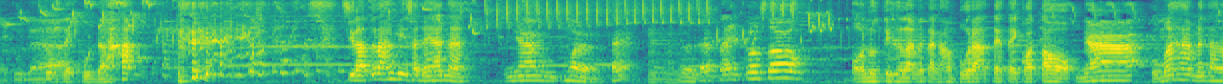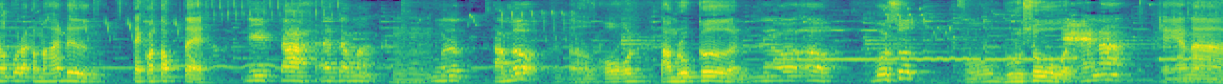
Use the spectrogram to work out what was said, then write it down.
Tai kuda. terus teh kuda. Silaturahmi sadayana. Nyamel teh. Udah tai kotok. Oh nu teh heula menta ngahampura teh teh kotok. Nya Kumaha menta ngahampura ka Mang Adeng? Teh kotok teh. ditah eta mah. Heeh. Menurut tambo. Oh, oh tamrukeun. Oh, oh, busut. Oh, burusut. Ya, enak. Enak.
